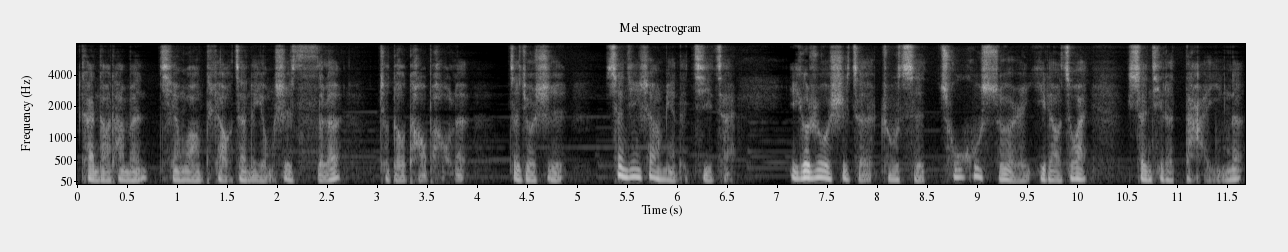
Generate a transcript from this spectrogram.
看到他们前往挑战的勇士死了，就都逃跑了。这就是圣经上面的记载：一个弱势者如此出乎所有人意料之外，神奇的打赢了。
